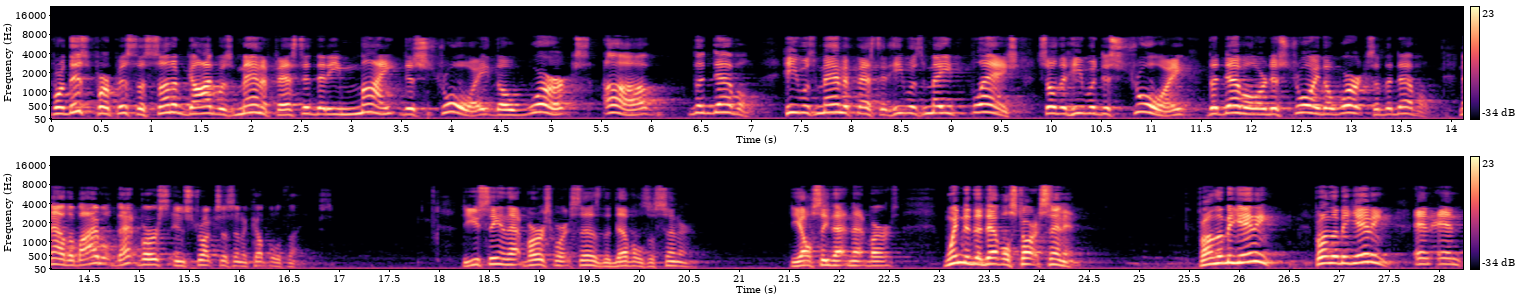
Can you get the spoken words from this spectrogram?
For this purpose the Son of God was manifested that he might destroy the works of the devil. He was manifested. He was made flesh so that he would destroy the devil or destroy the works of the devil. Now, the Bible, that verse instructs us in a couple of things. Do you see in that verse where it says the devil's a sinner? Do y'all see that in that verse? When did the devil start sinning? From the beginning. From the beginning. And, and,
